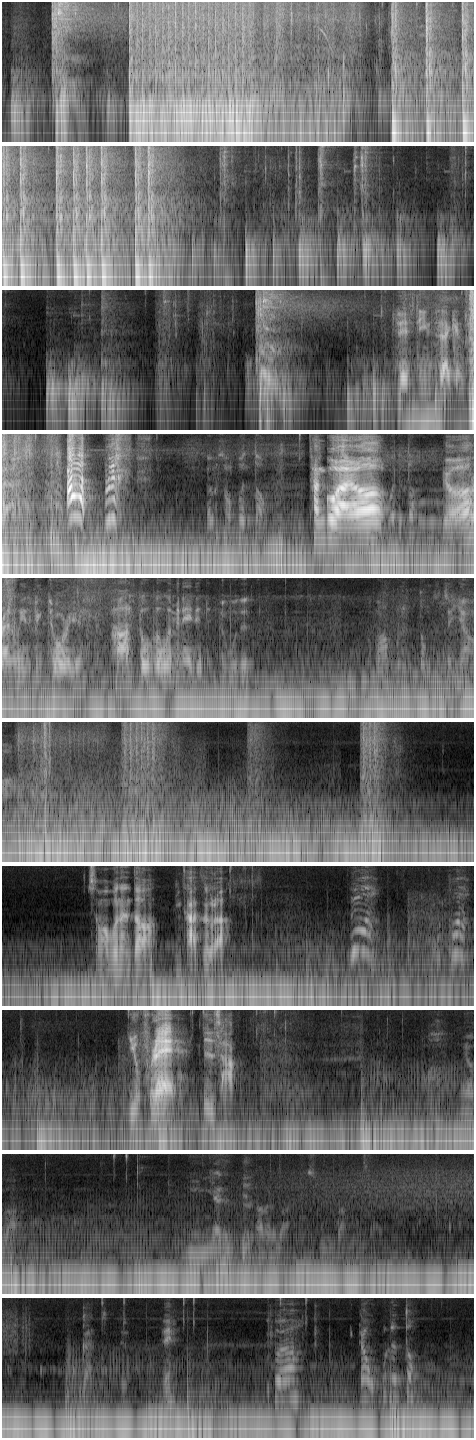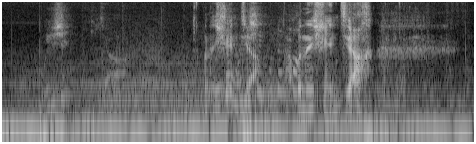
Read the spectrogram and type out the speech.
里。Fifteen seconds left. 啊为什么不能动？弹过来哦不，能动！有，Friendly's victorious. Hostiles eliminated. 哎，我的，我他妈不能动是怎样啊？什么不能动？你卡住了。对啊，哇，You play 日常，哦没有吧？你应该是点到那个吧？哎，不对啊，但我不能动，我就是不能旋脚，他不能旋脚。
